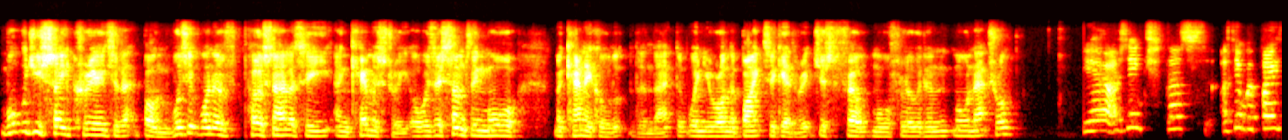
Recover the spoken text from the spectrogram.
what would you say created that bond? Was it one of personality and chemistry, or was there something more mechanical than that? That when you were on the bike together, it just felt more fluid and more natural. Yeah, I think that's. I think we're both,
